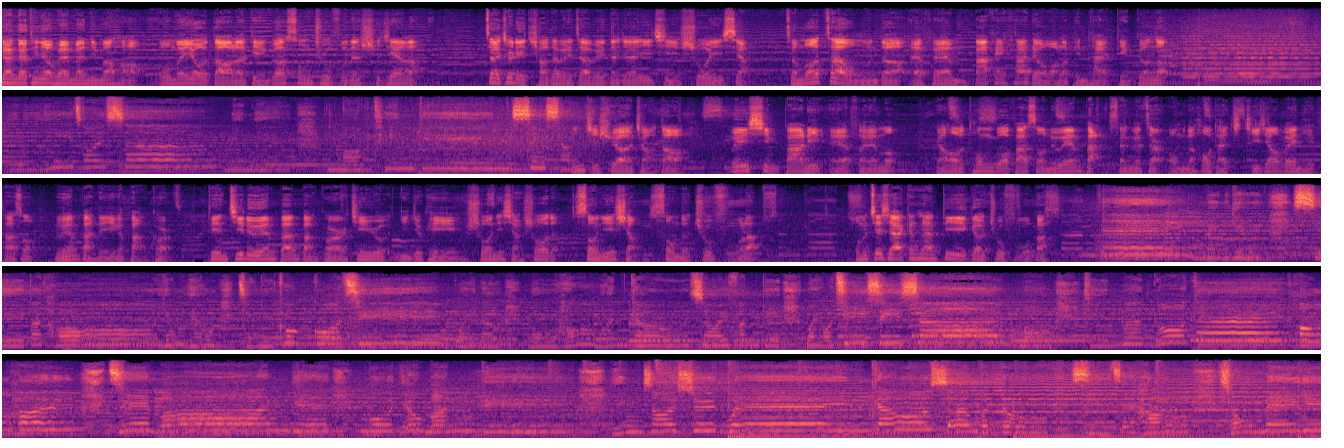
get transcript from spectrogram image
亲爱的听众朋友们，你们好！我们又到了点歌送祝福的时间了。在这里，乔德伟再为大家一起说一下，怎么在我们的 FM 八黑哈迪网络平台点歌呢？您只需要找到微信巴黎 FM，然后通过发送“留言板”三个字儿，我们的后台即将为你发送留言板的一个板块。点击留言板板块进入，你就可以说你想说的，送你想送的祝福了。我们接下来看看第一个祝福吧。从未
